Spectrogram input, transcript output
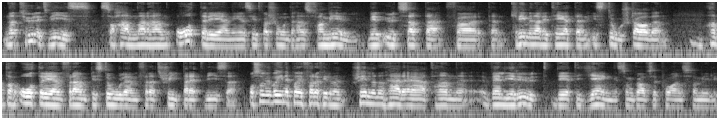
naturligtvis så hamnar han återigen i en situation där hans familj blir utsatta för den kriminaliteten i storstaden. Han tar återigen fram pistolen för att skipa rättvisa. Och som vi var inne på i förra filmen, skillnaden här är att han eh, väljer ut det gäng som gav sig på hans familj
